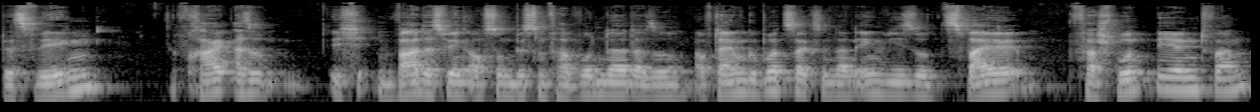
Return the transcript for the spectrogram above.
Deswegen, frage, also ich war deswegen auch so ein bisschen verwundert. Also auf deinem Geburtstag sind dann irgendwie so zwei verschwunden irgendwann.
